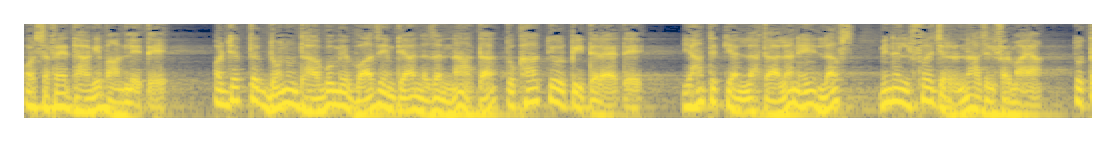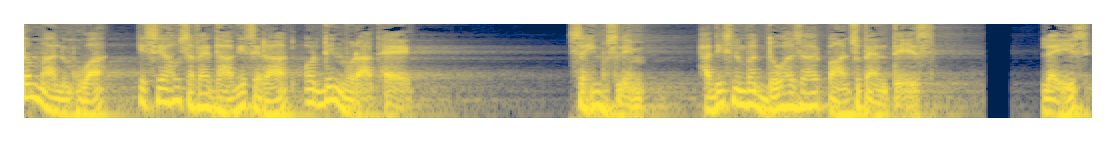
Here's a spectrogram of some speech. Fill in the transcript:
اور سفید دھاگے باندھ لیتے۔ اور جب تک دونوں دھاگوں میں واضح امتیاز نظر نہ آتا، تو کھاتے اور پیتے رہتے۔ یہاں تک کہ اللہ تعالیٰ نے لفظ من الفجر نازل فرمایا۔ تو تب معلوم ہوا کہ سیاہ و سفید دھاگے سے رات اور دن مراد ہے۔ صحیح مسلم، حدیث نمبر دو ہزار پانچ سو پینتیس۔ لئیس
